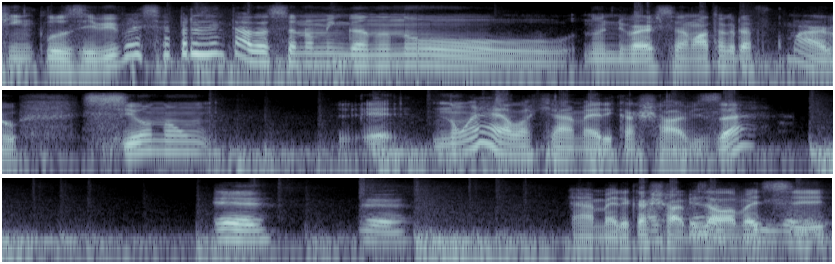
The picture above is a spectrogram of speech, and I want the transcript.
que inclusive vai ser apresentada, se eu não me engano, no, no universo cinematográfico Marvel. Se eu não. É, não é ela que é a América Chaves, é? É, é. É a América Acho Chaves, é ela vai ser.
